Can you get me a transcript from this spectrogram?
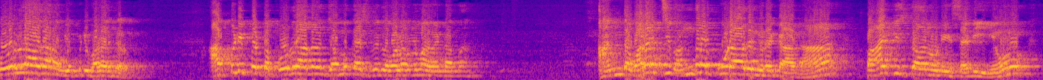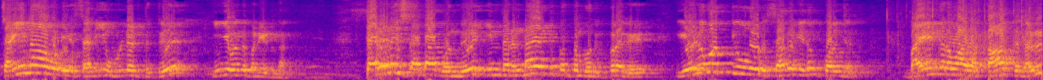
பொருளாதாரம் எப்படி வளர்க்கிறது அப்படிப்பட்ட பொருளாதாரம் ஜம்மு காஷ்மீர்ல வளரணுமா வேண்டாமா? அந்த வளர்ச்சி வந்துடக்கூடாதுங்கிறதுக்காக தான் பாகிஸ்தானுடைய சதியும் சைனாவுடைய சதியும் உள்ளெடுத்துட்டு இங்க வந்து பண்ணிட்டு இருந்தாங்க. டெரரிஸ்ட் அட்டாக் வந்து இந்த ரெண்டாயிரத்தி பத்தொன்பதுக்கு பிறகு எழுபத்தி ஒரு சதவீதம் குறைஞ்சது. பயங்கரவாத தாக்குதல்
